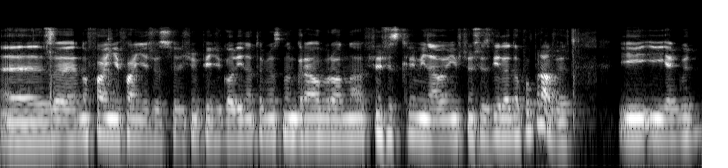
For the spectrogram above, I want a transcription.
e, że no fajnie, fajnie, że strzeliśmy 5 goli, natomiast no gra obronna wciąż jest kryminałem i wciąż jest wiele do poprawy i, i jakby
